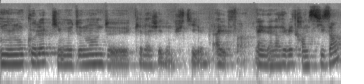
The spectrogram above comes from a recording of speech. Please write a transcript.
mon oncologue qui me demande euh, quel âge j'ai, donc je dis, euh, allez, enfin, l'année dernière j'avais 36 ans.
